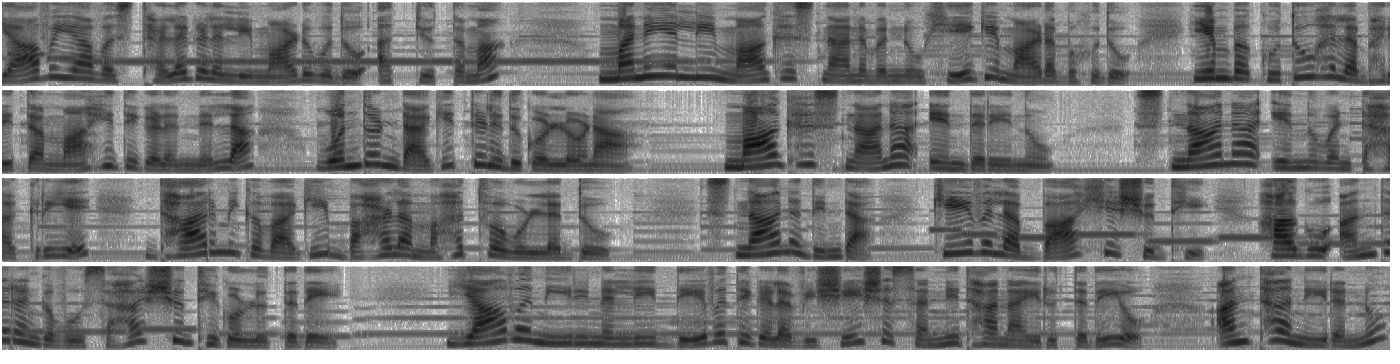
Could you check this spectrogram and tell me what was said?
ಯಾವ ಯಾವ ಸ್ಥಳಗಳಲ್ಲಿ ಮಾಡುವುದು ಅತ್ಯುತ್ತಮ? ಮನೆಯಲ್ಲಿ ಮಾಘ ಸ್ನಾನವನ್ನು ಹೇಗೆ ಮಾಡಬಹುದು ಎಂಬ ಕುತೂಹಲಭರಿತ ಮಾಹಿತಿಗಳನ್ನೆಲ್ಲ ಒಂದೊಂದಾಗಿ ತಿಳಿದುಕೊಳ್ಳೋಣ. ಮಾಘ ಸ್ನಾನ ಎಂದರೇನು? ಸ್ನಾನ ಎನ್ನುವಂತಹ ಕ್ರಿಯೆ ಧಾರ್ಮಿಕವಾಗಿ ಬಹಳ ಮಹತ್ವವುಳ್ಳದ್ದು. ಸ್ನಾನದಿಂದ ಕೇವಲ ಬಾಹ್ಯ ಶುದ್ಧಿ ಹಾಗೂ ಅಂತರಂಗವೂ ಸಹ ಶುದ್ಧಿಗೊಳ್ಳುತ್ತದೆ. ಯಾವ ನೀರಿನಲ್ಲಿ ದೇವತೆಗಳ ವಿಶೇಷ ಸನ್ನಿಧಾನ ಇರುತ್ತದೆಯೋ ಅಂಥ ನೀರನ್ನು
